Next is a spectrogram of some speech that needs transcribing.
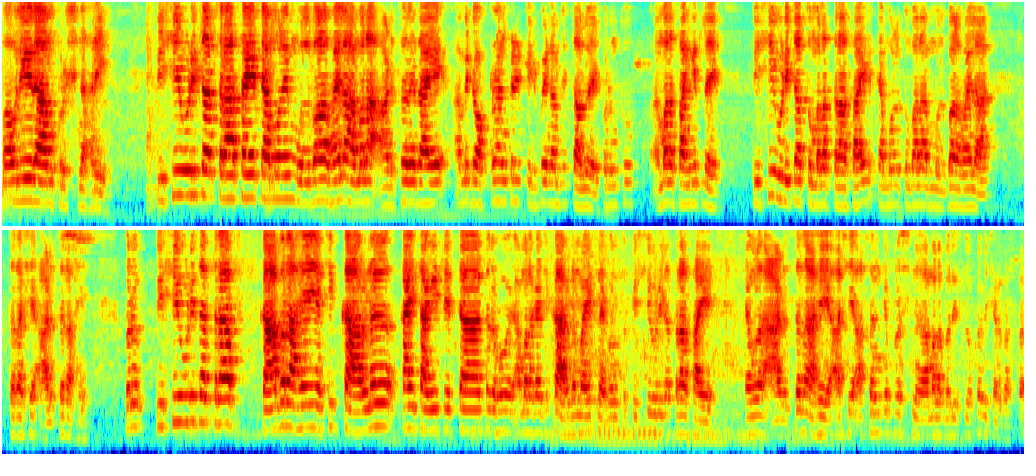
माऊली रामकृष्ण हरी. पीसीओडीचा त्रास आहे त्यामुळे मुलबाळ व्हायला आम्हाला अडचण येत आहे. आम्ही डॉक्टरांकडे ट्रीटमेंट आमची चालू आहे परंतु आम्हाला सांगितलंय पीसीओडीचा तुम्हाला त्रास आहे त्यामुळे तुम्हाला मुलबाळ व्हायला तर अशी अडचण आहे. बरं पीसीओडीचा त्रास का बरं आहे याची कारणं काय सांगितलीत का? तर होय आम्हाला काही कारणं माहीत नाही परंतु पीसीओडीचा त्रास आहे त्यामुळे अडचण आहे असे असंख्य प्रश्न आम्हाला बरीच लोक विचारत असतात.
